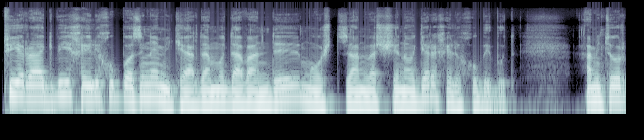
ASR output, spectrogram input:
توی رگبی خیلی خوب بازی نمی کرد اما دونده، مشت زن و شناگر خیلی خوبی بود. همینطور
